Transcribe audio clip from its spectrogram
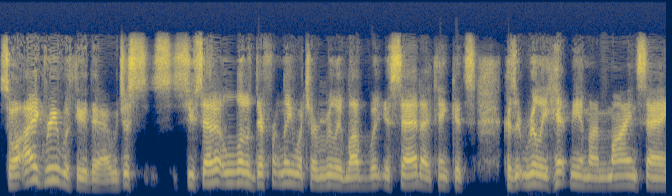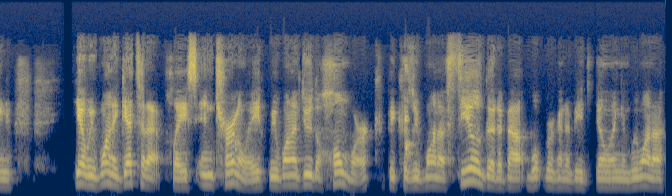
So I agree with you there. We just you said it a little differently, which I really love what you said. I think it's because it really hit me in my mind saying, yeah, we want to get to that place internally. We want to do the homework because we want to feel good about what we're going to be doing, and we want to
